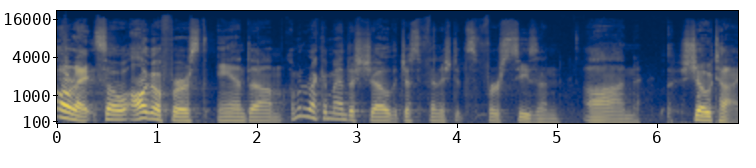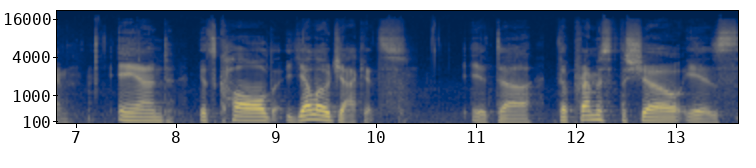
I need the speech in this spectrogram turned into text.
All right, so I'll go first, and um, I'm going to recommend a show that just finished its first season on Showtime, and it's called Yellow Jackets. It uh, the premise of the show is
